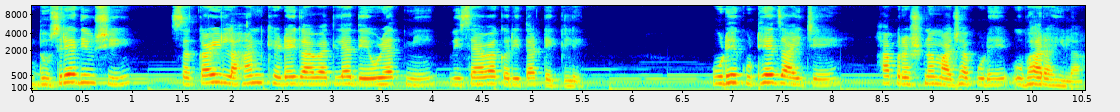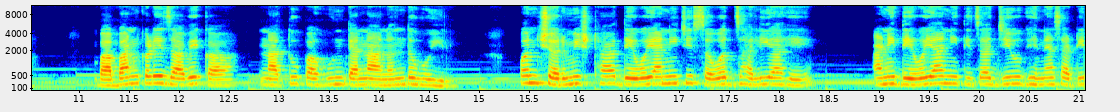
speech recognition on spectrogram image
दुसऱ्या दिवशी सकाळी लहान खेडेगावातल्या देवळ्यात मी विसाव्याकरिता टेकले. पुढे कुठे जायचे हा प्रश्न माझ्यापुढे उभा राहिला. बाबांकडे जावे का? नातू पाहून त्यांना आनंद होईल. पण शर्मिष्ठा देवयानीची सवत झाली आहे आणि देवयानी तिचा जीव घेण्यासाठी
